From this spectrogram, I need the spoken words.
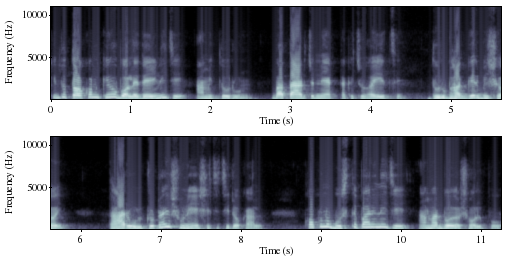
কিন্তু তখন কেউ বলে দেয়নি যে আমি তরুণ বা তার জন্য একটা কিছু হয়েছে। দুর্ভাগ্যের বিষয়, তার উল্টোটাই শুনে এসেছি চিরকাল। কখনো বুঝতে পারিনি যে আমার বয়স অল্প।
